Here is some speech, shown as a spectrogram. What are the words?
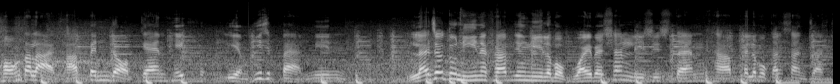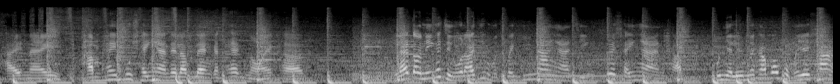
ท้องตลาดครับ เป็นดอกแกนเฮกหกเหลี่ยม 28 มิล และเจ้าตัวนี้นะครับยังมีระบบ vibration resistant ครับ เป็นระบบกันสั่นจากภายในทำให้ผู้ใช้งานได้รับแรงกระแทกน้อยครับ และตอนนี้ก็ถึงเวลาที่ผมจะไปที่หน้างานจริงเพื่อใช้งานครับ คุณอย่าลืมนะครับว่าผมไม่ใช่ช่าง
